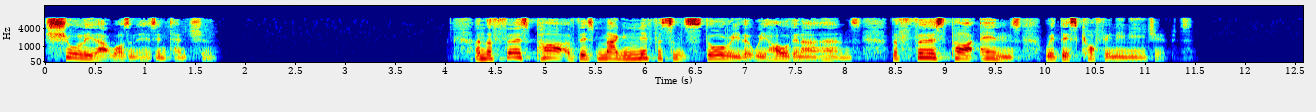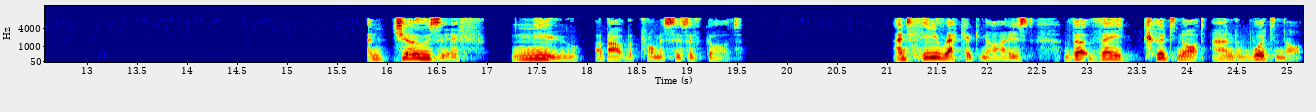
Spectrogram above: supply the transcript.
surely that wasn't his intention. And the first part of this magnificent story that we hold in our hands, the first part ends with this coffin in Egypt. And Joseph knew about the promises of God. And he recognized that they could not and would not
